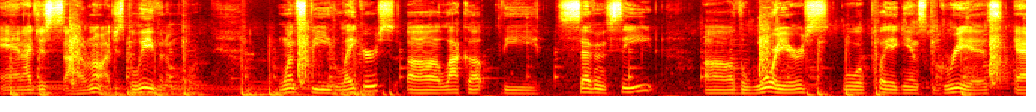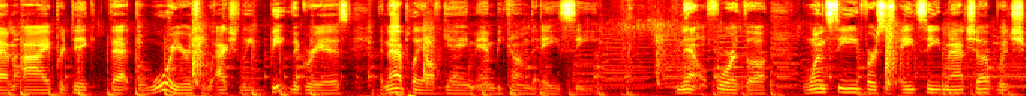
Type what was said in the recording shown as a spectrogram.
and I just I don't know I just believe in them more. Once the Lakers uh, lock up the seventh seed, uh, the Warriors will play against the Grizz, and I predict that the Warriors will actually beat the Grizz in that playoff game and become the eighth seed. Now, for the one seed versus eight seed matchup, which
